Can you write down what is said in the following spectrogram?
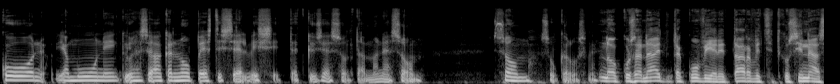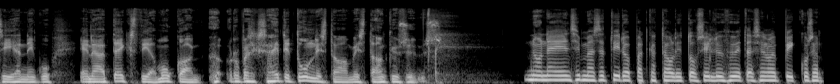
koon ja muu, niin kyllä se aika nopeasti selvisi sitten, että kyseessä on tämmöinen som, SOM-sukellusvene. No kun sä näit niitä kuvia, niin tarvitsitko sinä siihen niin kuin enää tekstiä mukaan? Rupesitko heti tunnistamaan, mistä on kysymys? No ne ensimmäiset videopätkät oli tosi lyhyitä. Siinä oli pikkusen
